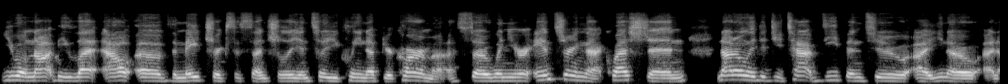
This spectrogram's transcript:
you will not be let out of the matrix essentially until you clean up your karma. So when you're answering that question, not only did you tap deep into uh, you know an,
